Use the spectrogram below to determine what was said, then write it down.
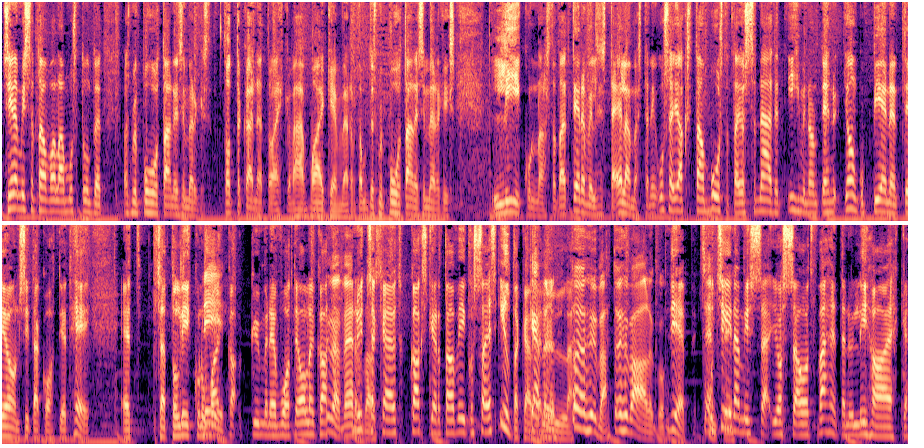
Siinä missä tavallaan musta tuntuu, että jos me puhutaan esimerkiksi, totta kai näitä on ehkä vähän vaikea verrata, mutta jos me puhutaan esimerkiksi liikunnasta tai terveellisestä elämästä, niin usein jaksetaan boostata, jos sä näet, että ihminen on tehnyt jonkun pienen teon sitä kohti, että hei, että sä et ole liikkunut Niin. vaikka kymmenen vuoteen ollenkaan. Nyt sä käyt kaksi kertaa viikossa edes kävely. iltakävelyllä. Toi on hyvä, toi on hyvä alku. Jep, mutta siinä missä, jos sä oot vähentänyt lihaa ehkä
